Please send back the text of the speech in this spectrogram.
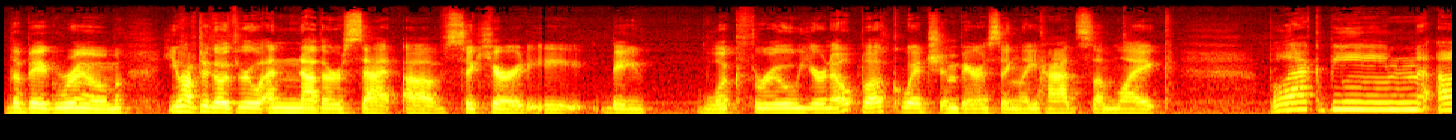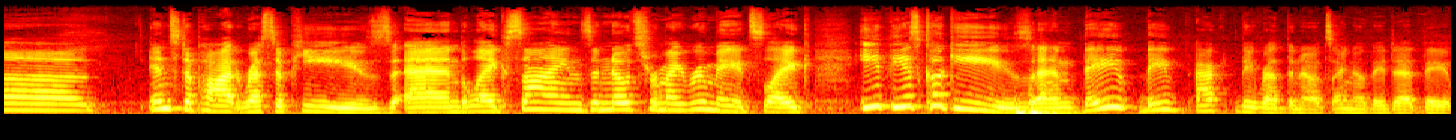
the big room, you have to go through another set of security. They look through your notebook, which embarrassingly had some like black bean uh Instapot recipes and like signs and notes from my roommates like eat these cookies! And they they act they read the notes. I know they did. They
